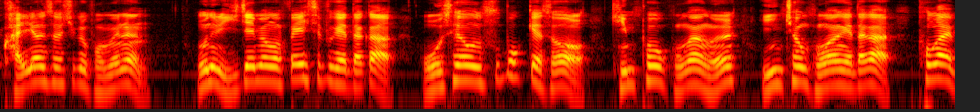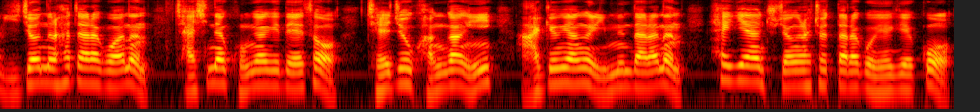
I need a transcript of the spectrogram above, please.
관련 소식을 보면은 오늘 이재명은 페이스북에다가 오세훈 후보께서 김포공항을 인천공항에다가 통합 이전을 하자라고 하는 자신의 공약에 대해서 제주 관광이 악영향을 입는다라는 해괴한 주장을 하셨다라고 얘기했고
